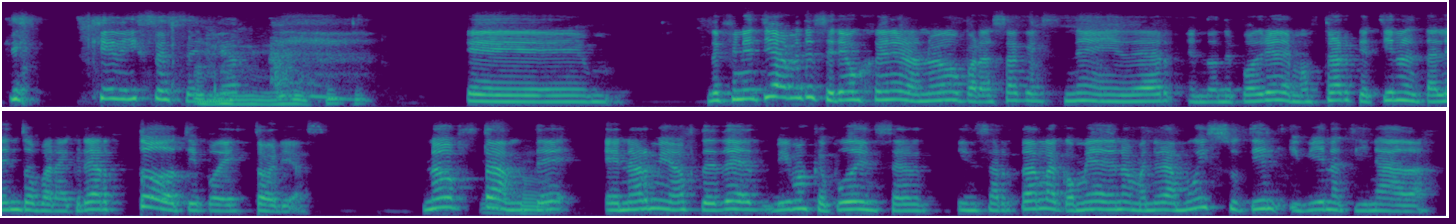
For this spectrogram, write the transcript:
¿Qué, dice, señor? Eh, definitivamente sería un género nuevo para Zack Snyder, en donde podría demostrar que tiene el talento para crear todo tipo de historias. No obstante, en Army of the Dead vimos que pudo insertar la comedia de una manera muy sutil y bien atinada.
